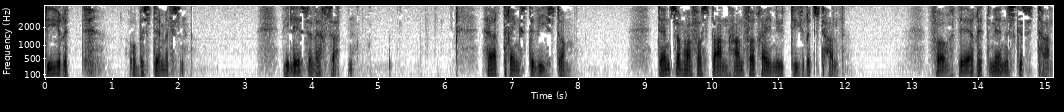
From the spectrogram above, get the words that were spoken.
Dyret og bestemmelsen vi leser vers 18. Her trengs det visdom. Den som har forstand, han får regne ut dyrets tall. For det er et menneskes tall,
